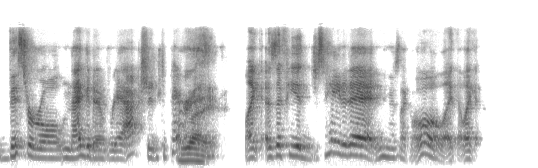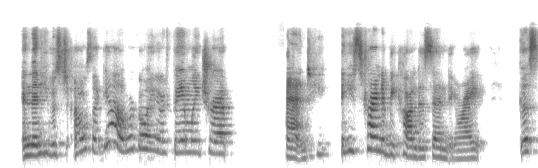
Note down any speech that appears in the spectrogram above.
visceral negative reaction to Paris. Right. Like as if he had just hated it. And he was like, Oh, like, like, and then he was, I was like, Yeah, we're going on a family trip. And he he's trying to be condescending, right? goes,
